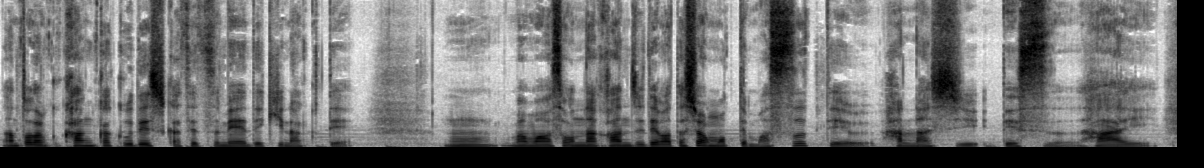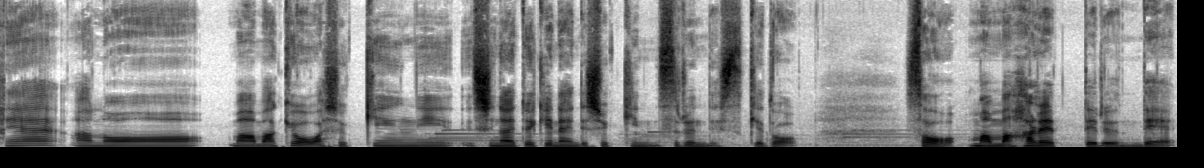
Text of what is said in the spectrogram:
なんとなく感覚でしか説明できなくて、うん、まあまあそんな感じで私は思ってますっていう話です。はい、ねあのーまあまあ今日は出勤にしないといけないんで出勤するんですけどそうまあまあ晴れてるんで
